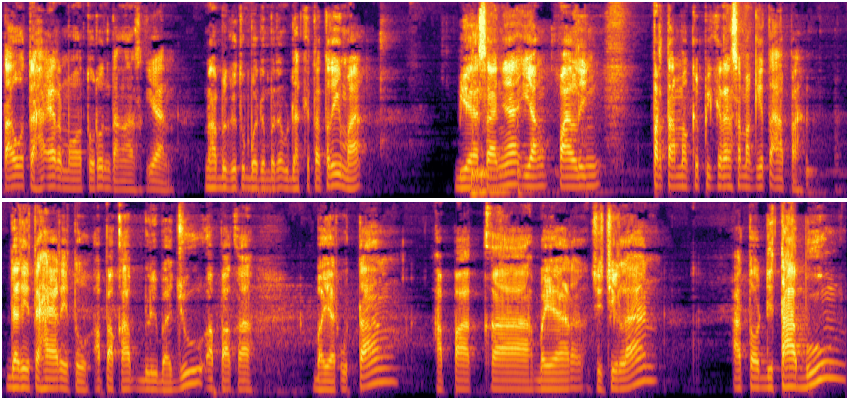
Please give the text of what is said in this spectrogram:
tahu THR mau turun tanggal sekian. Nah begitu benar-benar udah kita terima, biasanya yang paling pertama kepikiran sama kita apa dari THR itu? Apakah beli baju? Apakah bayar utang? Apakah bayar cicilan? Atau ditabung?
